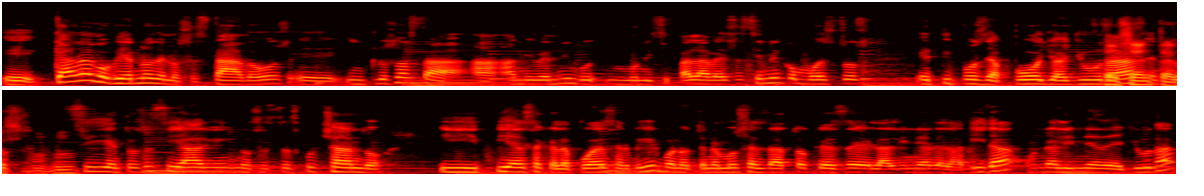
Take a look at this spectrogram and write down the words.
Eh, cada gobierno de los estados, eh, incluso hasta a, nivel municipal a veces, tienen como estos eh, tipos de apoyo, ayuda. Sí, entonces si alguien nos está escuchando y piensa que le puede servir, bueno, tenemos el dato que es de la línea de la vida, una línea de ayuda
